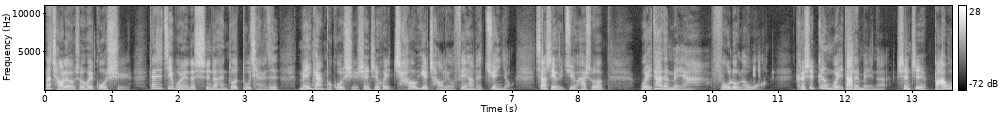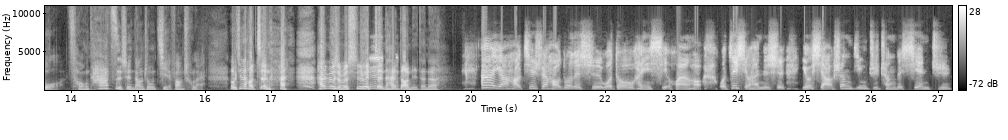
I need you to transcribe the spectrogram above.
那潮流有时候会过时，但是纪伯伦的诗呢，很多读起来是美感不过时，甚至会超越潮流，非常的隽永。像是有一句哦，他说。伟大的美啊，俘虏了我。可是更伟大的美呢，甚至把我从他自身当中解放出来。我觉得好震撼。还有没有什么诗会震撼到你的呢？哎呀，好，其实好多的诗我都很喜欢哈。我最喜欢的是有小圣经之称的《先知》。《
